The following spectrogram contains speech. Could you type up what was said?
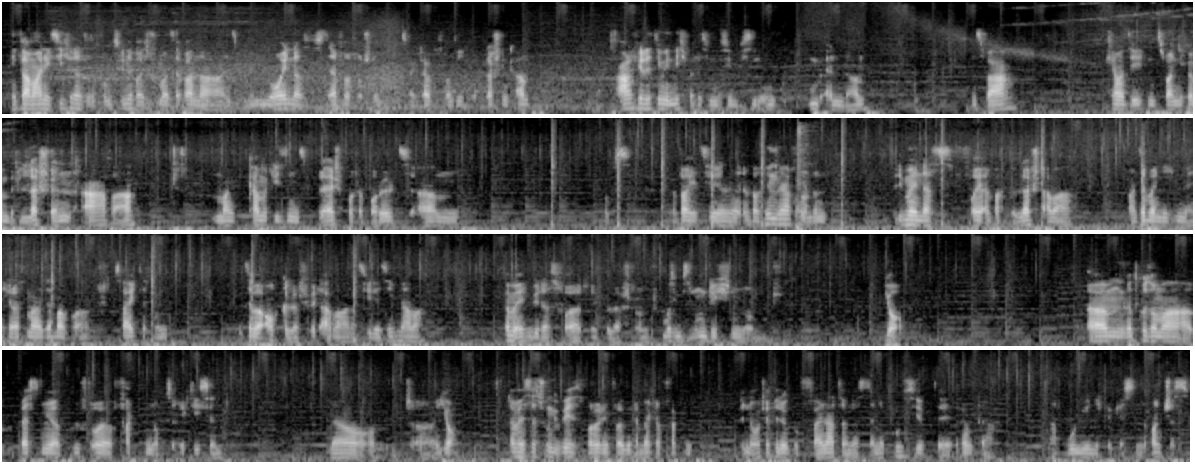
Ich war mal nicht sicher, dass das funktioniert, weil ich schon mal selber nach 1.9 das schon gezeigt habe, dass man sich nicht löschen kann. Aber das geht irgendwie nicht, weil das muss ich ein bisschen um umändern. Und zwar kann man sich zwar nicht mehr mit löschen, aber man kann mit diesen Splash Water Bottles ähm, ups, einfach jetzt hier einfach hinwerfen und dann wird immerhin das Feuer einfach gelöscht, aber man selber nicht mehr. Ich habe das mal selber gezeigt, dass man selber auch gelöscht wird, aber das geht jetzt nicht mehr, aber wenn man irgendwie das Feuer drin gelöscht und muss ein bisschen umdichten und ja. Ähm, ganz kurz nochmal, am besten überprüft eure Fakten, ob sie richtig sind. Na und äh, ja. Dann wäre es jetzt schon gewesen, das war die Folge der Minecraft-Fakten. Wenn euch das Video gefallen hat, dann lasst eine positive Bewertung da. Abonnieren nicht vergessen und tschüss.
